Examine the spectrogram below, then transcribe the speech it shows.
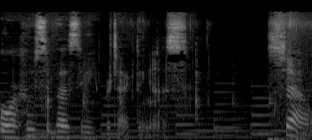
or who's supposed to be protecting us. So,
